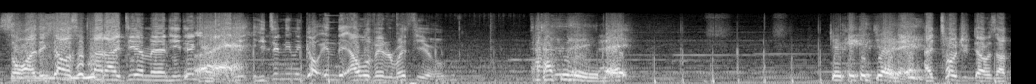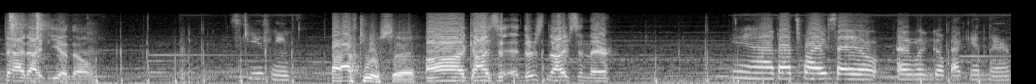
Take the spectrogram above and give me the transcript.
So I think that was a bad idea, man. He didn't. He, he didn't even go in the elevator with you. That's me, mate. I told you that was a bad idea, though. Excuse me. After you, sir. Uh, guys, uh, there's knives in there. Yeah, that's why I said I, don't, I wouldn't go back in there.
